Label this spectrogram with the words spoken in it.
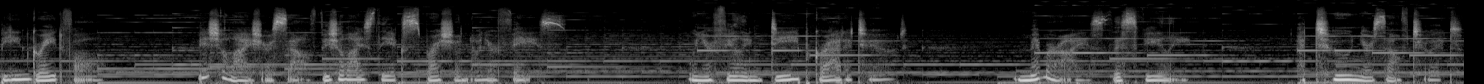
being grateful, visualize yourself, visualize the expression on your face. When you're feeling deep gratitude, memorize this feeling, attune yourself to it.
